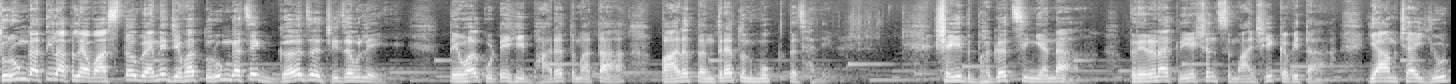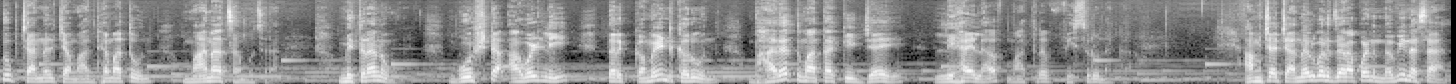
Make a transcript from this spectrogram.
तुरुंगातील आपल्या वास्तव्याने जेव्हा तुरुंगाचे गज झिजवले तेव्हा कुठेही भारत माता पारतंत्र्यातून मुक्त झाले. शहीद भगतसिंग यांना प्रेरणा क्रिएशन्स माझी कविता या आमच्या यूट्यूब चॅनलच्या माध्यमातून मानाचा मुजरा. मित्रांनो गोष्ट आवडली तर कमेंट करून भारत माता की जय लिहायला मात्र विसरू नका. आमच्या चॅनलवर जर आपण नवीन असाल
